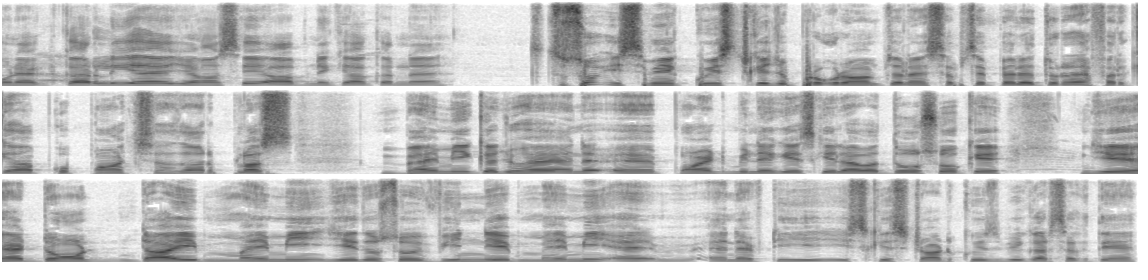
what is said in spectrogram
कनेक्ट कर लिया है, यहाँ से आपने क्या करना है? तो सो, इसमें क्विस्ट के जो प्रोग्राम चल रहे हैं, सबसे पहले तो रेफ़र के आपको पाँच हज़ार प्लस बैमी का जो है पॉइंट मिलेंगे इसके अलावा 200 के। ये है डोंट डाई मैमी ये दोस्तों विन ये मैमी एन एफ़ टी इसकी स्टार्ट क्विज भी कर सकते हैं।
